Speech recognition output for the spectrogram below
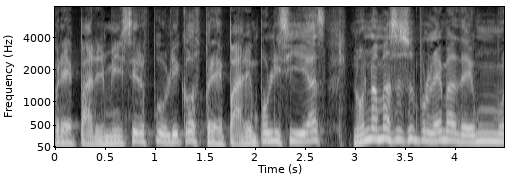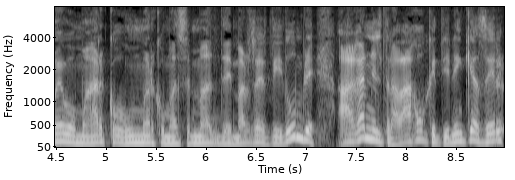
preparen ministerios públicos, preparen policías. No nada más es un problema de un nuevo marco, un marco más, de más certidumbre. Hagan el trabajo que tienen que hacer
